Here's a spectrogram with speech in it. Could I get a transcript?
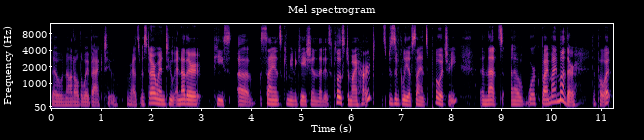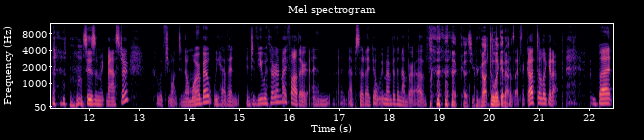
though not all the way back to Erasmus Darwin, to another piece of science communication that is close to my heart, specifically of science poetry. And that's a work by my mother, the poet, mm -hmm. Susan McMaster, who, if you want to know more about, we have an interview with her and my father and an episode I don't remember the number of. Because you forgot to look it up. Because I forgot to look it up. But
